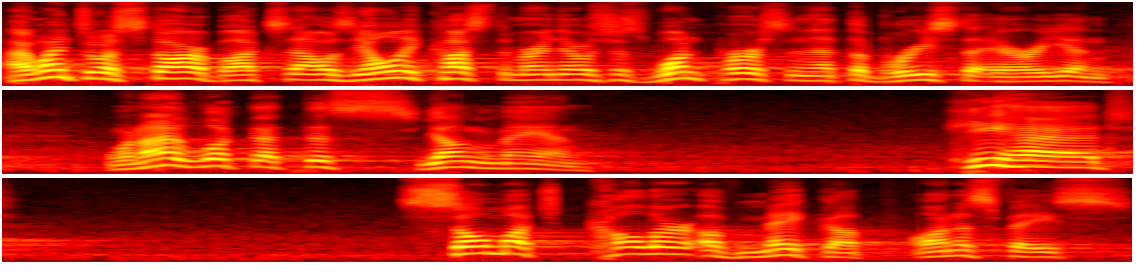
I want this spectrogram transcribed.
I went to a Starbucks and I was the only customer, and there was just one person at the barista area. And when I looked at this young man, he had so much color of makeup on his face.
